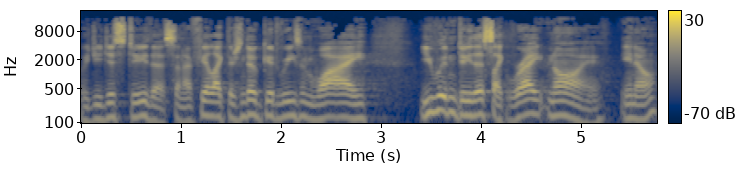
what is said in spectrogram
would you just do this? And I feel like there's no good reason why you wouldn't do this like right now, you know?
